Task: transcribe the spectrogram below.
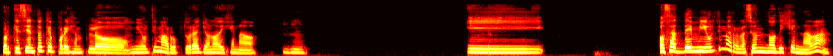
Porque siento que, por ejemplo, mi última ruptura yo no dije nada. Ujú, Y, o sea, de mi última relación no dije nada,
